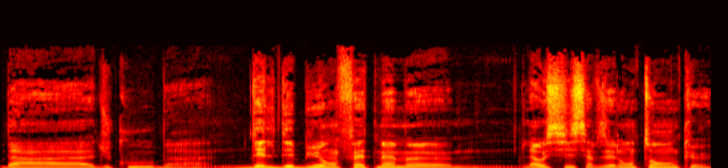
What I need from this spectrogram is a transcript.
bah du coup, bah, dès le début en fait même, là aussi ça faisait longtemps que,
